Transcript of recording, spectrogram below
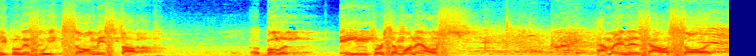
People this week saw me stop a bullet aimed for someone else. How many in this house saw it?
